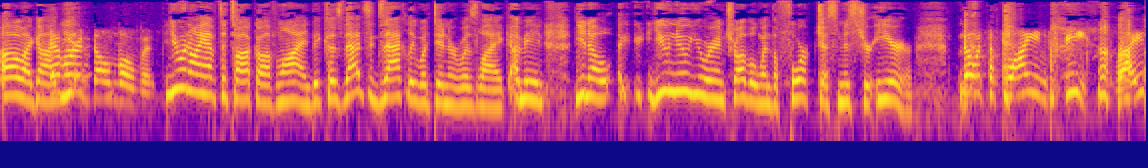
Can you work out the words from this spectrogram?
Oh my God! Never you, a dull moment. You and I have to talk offline because that's exactly what dinner was like. I mean, you know, you knew you were in trouble when the fork just missed your ear. No, it's a flying feast, right?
